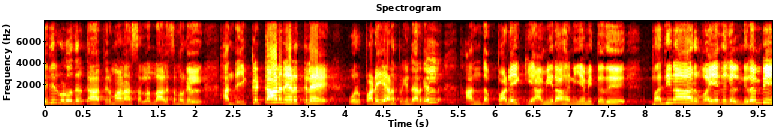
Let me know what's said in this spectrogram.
எதிர்கொள்வதற்காக பெருமானா சல்லல்லா அலிசம் அவர்கள் அந்த இக்கட்டான நேரத்திலே ஒரு படையை அனுப்புகின்றார்கள். அந்த படைக்கு அமீராக நியமித்தது பதினாறு வயதுகள் நிரம்பி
